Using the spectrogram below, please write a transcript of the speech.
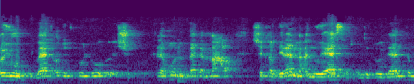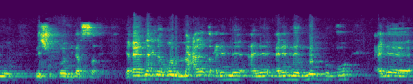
عيوب ما تعود تقول له شكر. إحنا هون ما دام مع شكر ديران مع أنه ياسر. أنت تقول لا أنت نشكره إلى الصدق يا غير نحن هون معرض على على على ننبهوا على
